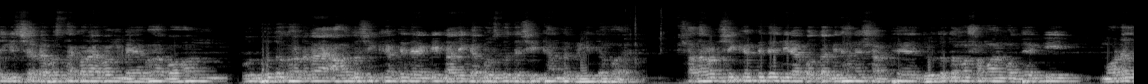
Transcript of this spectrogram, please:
চিকিৎসা ব্যবস্থা করা এবং ব্যয়ভার বহন উদ্ভূত ঘটনায় আহত শিক্ষার্থীদের একটি তালিকা প্রস্তুতের সিদ্ধান্ত গৃহীত হয়। সাধারণ শিক্ষার্থীদের নিরাপত্তা বিধানের স্বার্থে দ্রুততম সময়ের মধ্যে একটি মডেল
